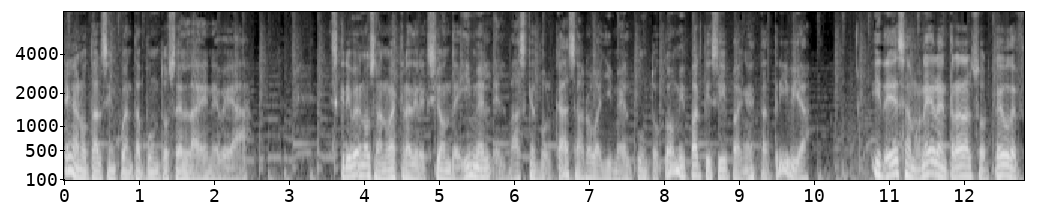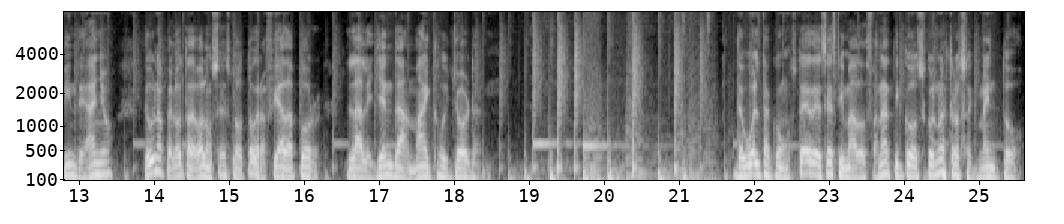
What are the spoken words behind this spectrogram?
en anotar 50 puntos en la NBA? Escríbenos a nuestra dirección de email elbasketballcasa.gmail.com y participa en esta trivia y de esa manera entrar al sorteo de fin de año de una pelota de baloncesto autografiada por la leyenda Michael Jordan. De vuelta con ustedes, estimados fanáticos, con nuestro segmento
